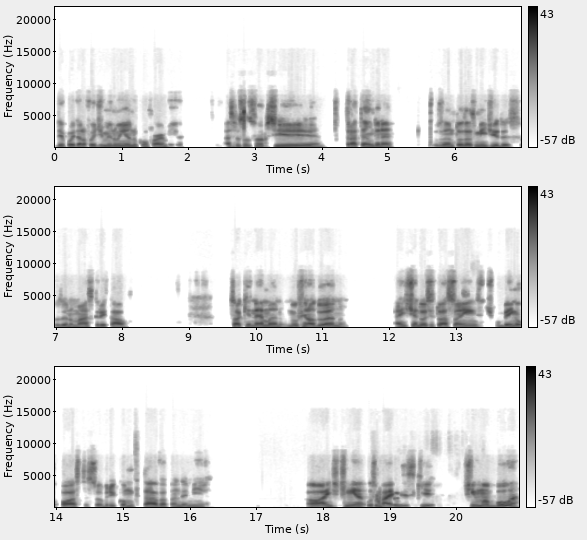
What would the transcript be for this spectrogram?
depois ela foi diminuindo conforme as pessoas foram se tratando, né? Usando todas as medidas, usando máscara e tal. Só que, né, mano, no final do ano, a gente tinha duas situações, tipo, bem opostas sobre como que tava a pandemia. Ó, a gente tinha os países que tinham uma boa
